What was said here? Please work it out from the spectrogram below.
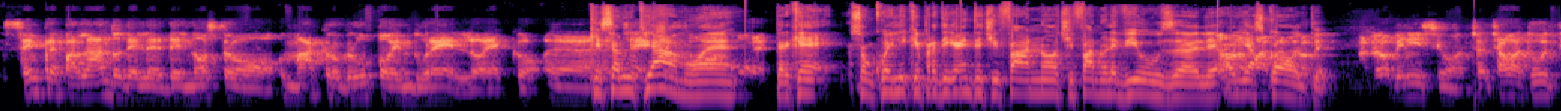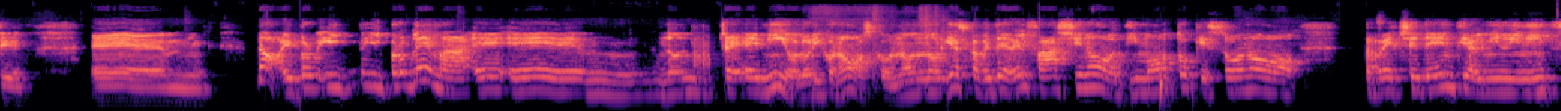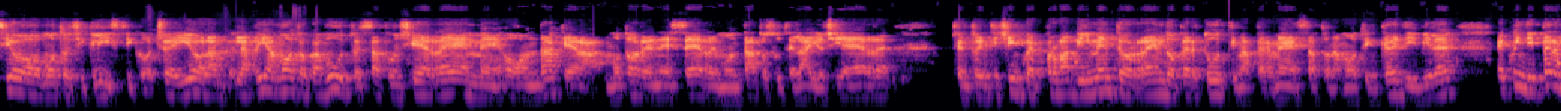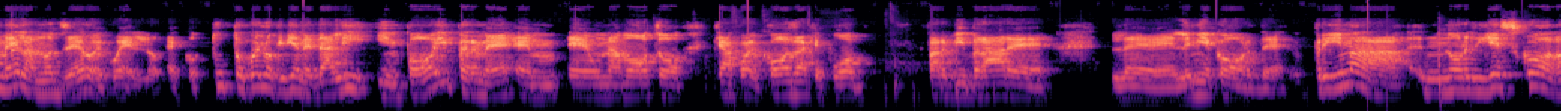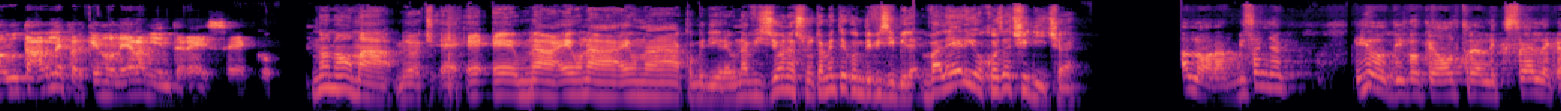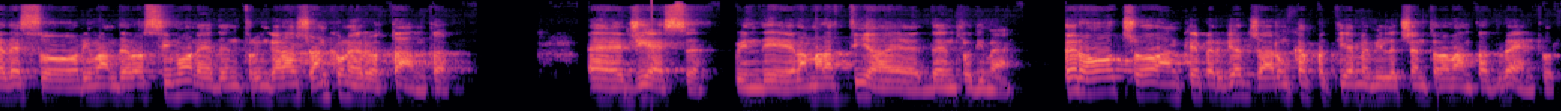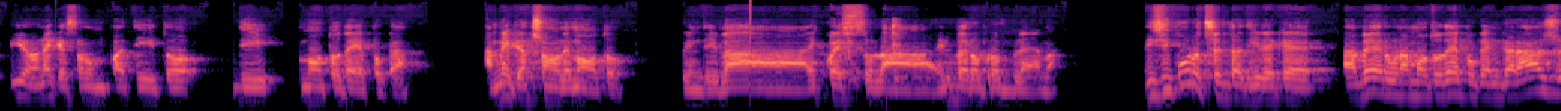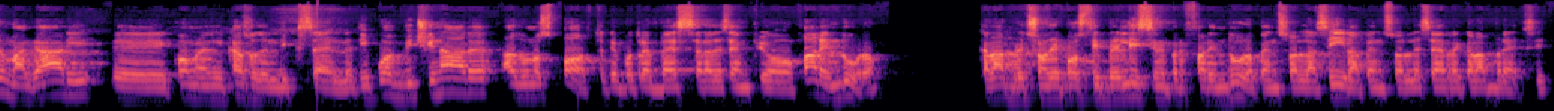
sempre parlando del, del nostro macro gruppo Endurello, ecco. eh, Che salutiamo, c'è eh, perché sono quelli che praticamente ci fanno, ci fanno le views le- No, o gli ascolti. Però, però benissimo, Ciao- ciao a tutti. Ehm, no, il, il- il problema è, è, mm, non- cioè, è mio, lo riconosco, non, non riesco a vedere il fascino di moto che sono precedenti al mio inizio motociclistico. Cioè io la, la prima moto che ho avuto è stato un CRM Honda, che era motore NSR montato su telaio CR, 125 probabilmente orrendo per tutti, ma per me è stata una moto incredibile e quindi per me l'anno zero è quello. Ecco, tutto quello che viene da lì in poi per me è, è una moto che ha qualcosa che può far vibrare le, le mie corde. Prima non riesco a valutarle perché non era mio interesse, ecco. No, no, ma è, è- è una, è una, è una, come dire, una visione assolutamente condivisibile. Valerio cosa ci dice? Allora, bisogna. Io dico che oltre all'XL che adesso rimanderò a Simone, dentro in garage anche un R80 eh, GS, quindi la malattia è dentro di me. Però ho anche per viaggiare un KTM 1190 Adventure. Io non è che sono un patito di moto d'epoca, a me piacciono le moto, quindi la- è questo la- il vero problema. Di sicuro c'è da dire che avere una moto d'epoca in garage, magari eh, come nel caso dell'XL, ti può avvicinare ad uno sport che potrebbe essere ad esempio fare enduro. Calabria ci sono dei posti bellissimi per fare enduro, penso alla Sila, penso alle serre calabresi,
